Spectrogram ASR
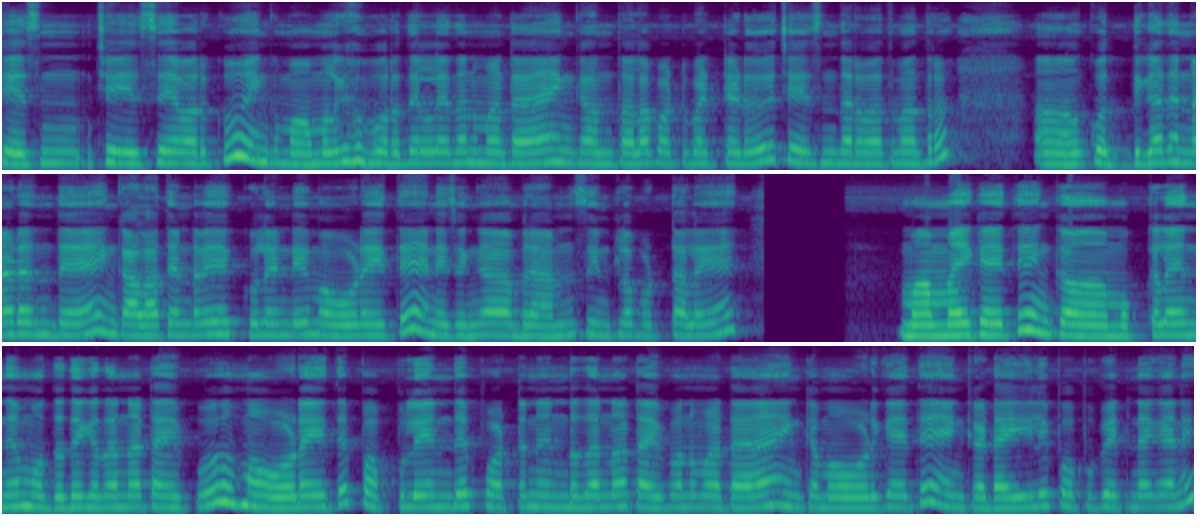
చేసిన చేసే వరకు ఇంక మామూలుగా బుర్ర తినలేదనమాట ఇంకా అంతలా పట్టుబట్టాడు. చేసిన తర్వాత మాత్రం కొద్దిగా తిన్నాడు అంతే ఇంకా అలా తినడమే ఎక్కువలేండి మా వాడైతే. నిజంగా బ్రాహ్మణ్స్ ఇంట్లో పుట్టాలి. మా అమ్మాయికి అయితే ఇంకా ముక్కలేందే ముద్ద దిగదన్న టైపు. మా ఓడైతే పప్పు లేనిదే పొట్ట నిండదన్న టైప్ అనమాట ఇంకా మా ఓడికి అయితే ఇంకా డైలీ పప్పు పెట్టినా కానీ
